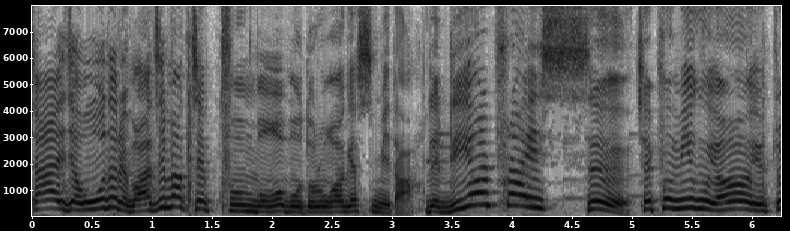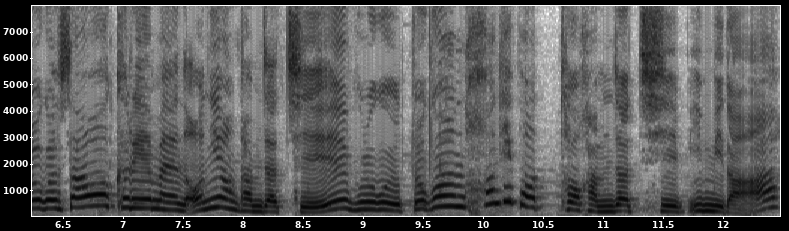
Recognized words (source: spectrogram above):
자, 이제 오늘의 마지막 제품 먹어보도록 하겠습니다. 네, 리얼 프라이스 제품이고요. 이쪽은 사워크림 앤 어니언 감자칩, 그리고 이쪽은 허니버터 감자칩입니다.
